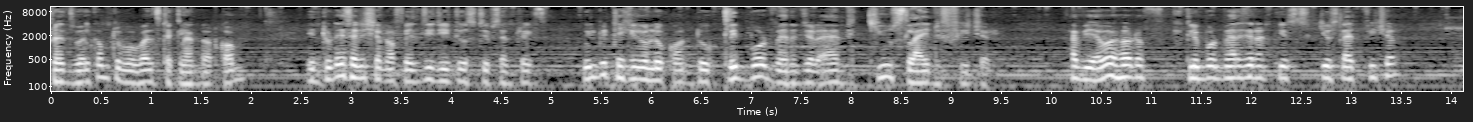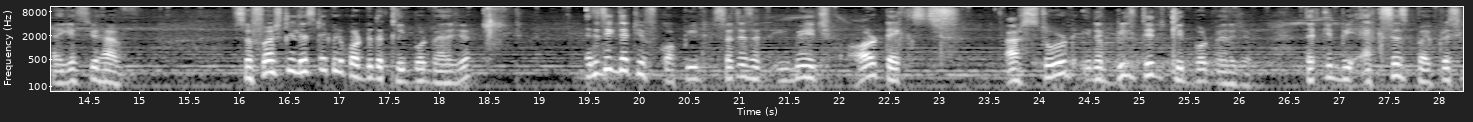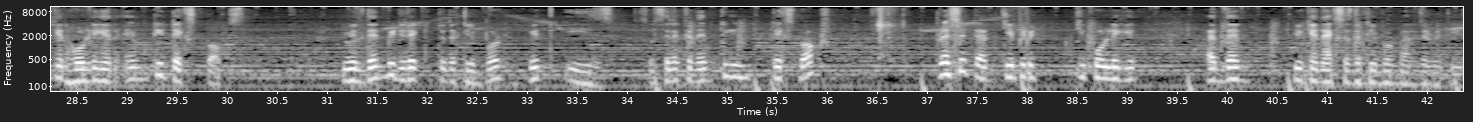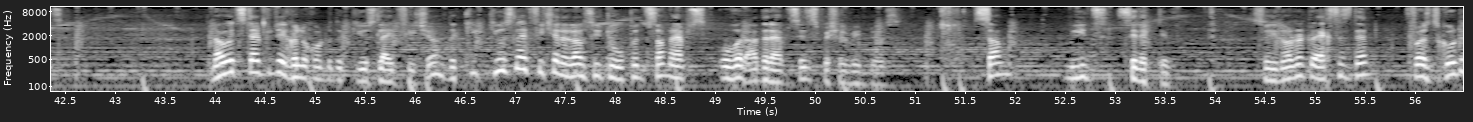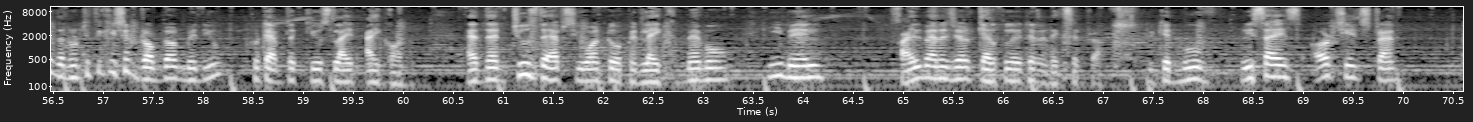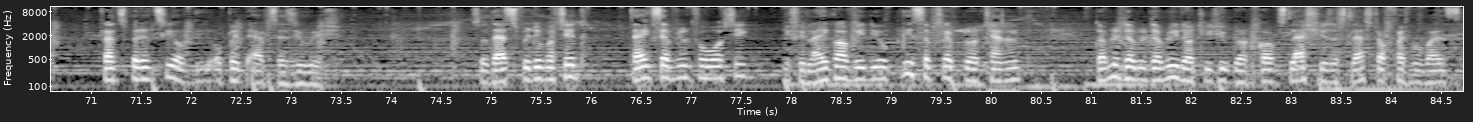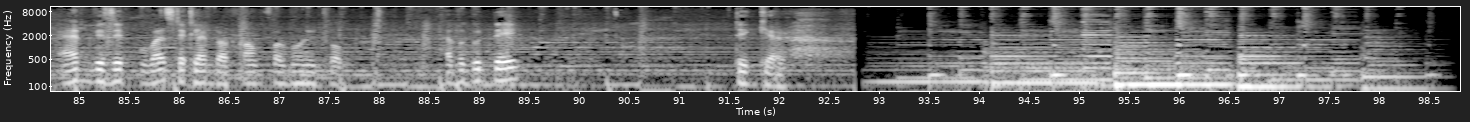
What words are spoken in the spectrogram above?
friends, welcome to mobilestechland.com. In today's edition of LG G2's tips and tricks, we'll be taking a look onto Clipboard Manager and Q-Slide feature. Have you ever heard of Clipboard Manager and Q-Slide feature? I guess you have. So firstly, let's take a look onto the Clipboard Manager. Anything that you've copied, such as an image or texts, are stored in a built-in Clipboard Manager that can be accessed by pressing and holding an empty text box. You will then be directed to the clipboard with ease. So select an empty text box, press it and keep it keep holding it and then you can access the clipboard manager with ease. Now it's time to take a look onto the Q-Slide feature. The Q-Slide feature allows you to open some apps over other apps in special windows. Some means selective. So in order to access them, First go to the notification drop down menu to tap the Q slide icon and then choose the apps you want to open like memo, email, file manager, calculator and etc. You can move, resize or change tran transparency of the opened apps as you wish. So that's pretty much it. Thanks everyone for watching. If you like our video, please subscribe to our channel www.youtube.com slash user slash top 5 mobiles and visit mobilestechland.com for more info. Have a good day. Take care.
